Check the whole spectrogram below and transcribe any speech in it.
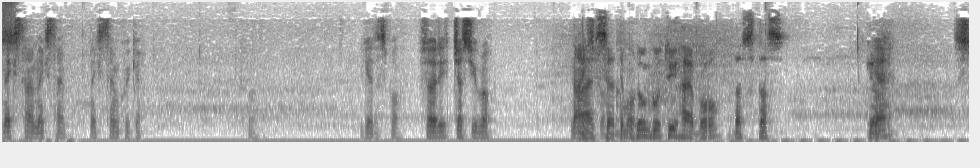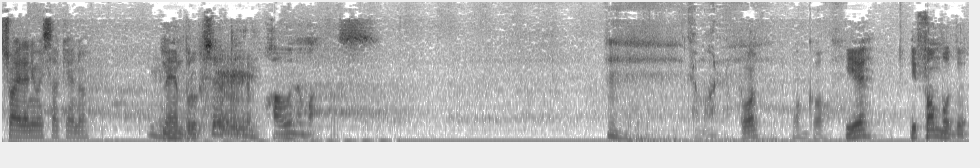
Next time, next time, next time, quicker. Come on. You get this ball. Sorry, just you, bro. Nice, Nice, bro. Come on. don't go too high, bro. That's, that's. Yeah. Careful. Just try it anyway, Saki. I know. Man, bror, set. Xawina, man. Come on. Go on. One goal. Yeah, he fumbled it.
